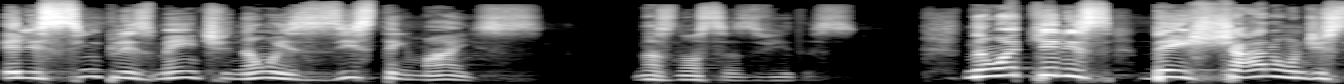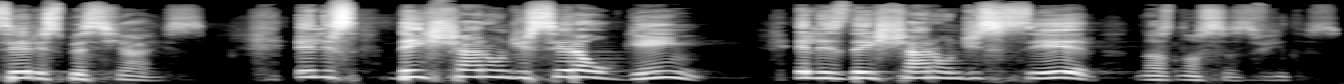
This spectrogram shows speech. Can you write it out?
eles simplesmente não existem mais nas nossas vidas. Não é que eles deixaram de ser especiais, eles deixaram de ser alguém, eles deixaram de ser nas nossas vidas.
